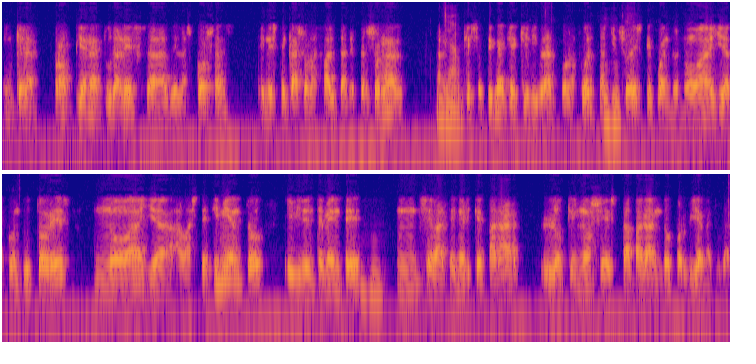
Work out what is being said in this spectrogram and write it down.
en que la propia naturaleza de las cosas, en este caso la falta de personal, que se tenga que equilibrar por la fuerza. Y eso es que cuando no haya conductores, no haya abastecimiento, evidentemente mm, se va a tener que pagar lo que no se está pagando por vía natural.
